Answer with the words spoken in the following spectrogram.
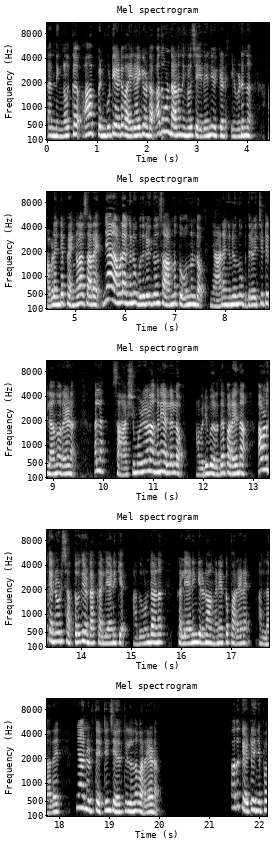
നിങ്ങൾക്ക് ആ പെൺകുട്ടിയായിട്ട് വൈരാഗ്യമുണ്ടോ? അതുകൊണ്ടാണ് നിങ്ങൾ ചെയ്തതെന്ന് ചോദിക്കുകയാണ്. എവിടുന്ന്? അവൾ എന്റെ പെങ്ങളാ സാറേ. ഞാൻ അവളെ എങ്ങനെ ഉപദ്രവിക്കുമെന്ന് സാറിന് തോന്നുന്നുണ്ടോ? ഞാൻ അങ്ങനെയൊന്നും ഉപദ്രവിച്ചിട്ടില്ല എന്ന് പറയണ. അല്ല സാക്ഷിമൊഴികൾ അങ്ങനെയല്ലല്ലോ. അവർ വെറുതെ പറയുന്ന അവൾക്ക് എന്നോട് ശത്രുതയുണ്ട് ആ കല്യാണിക്ക്. അതുകൊണ്ടാണ് കല്യാണിയും കിരണും അങ്ങനെയൊക്കെ പറയണേ. അല്ലാതെ ഞാനൊരു തെറ്റും ചെയ്തിട്ടില്ലെന്ന് പറയണം. അത് കേട്ട് കഴിഞ്ഞപ്പോ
